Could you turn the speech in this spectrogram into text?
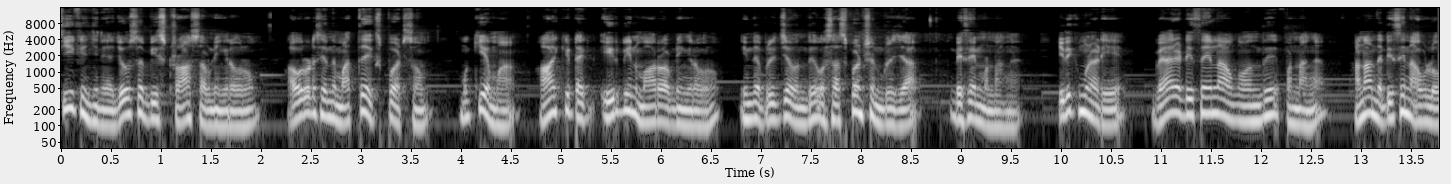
Chief engineer Joseph B Strauss அப்படிங்கிறவரும் அவரோட சேர்ந்த மற்ற எக்ஸ்பர்ட்ஸும் முக்கியமாக ஆர்கிடெக்ட் இர்பின் மாரோ அப்படிங்கிறவரும் இந்த பிரிட்ஜை வந்து ஒரு சஸ்பென்ஷன் பிரிட்ஜாக டிசைன் பண்ணாங்க. இதுக்கு முன்னாடியே வேறு டிசைனில் அவங்க வந்து பண்ணாங்க. ஆனால் அந்த டிசைன் அவ்வளோ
